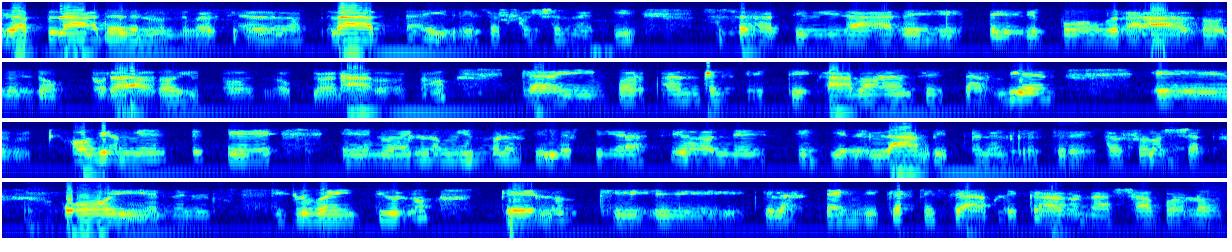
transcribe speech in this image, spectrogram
La Plata, de la Universidad de La Plata y desarrollan aquí sus actividades este, de posgrado, de doctorado y postdoctorado, ¿no? Que hay importantes este, avances también. Eh, obviamente que eh, no es lo mismo las investigaciones y en el ámbito en el que se desarrollan hoy en el siglo XXI que es lo que, eh, que las técnicas que se aplicaron allá por los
